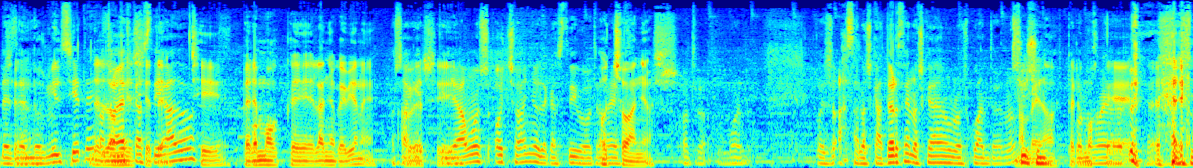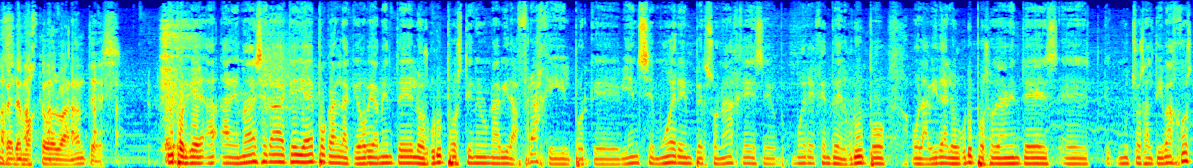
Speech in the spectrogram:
Desde sí. el 2007, Desde otra vez 2007, castigado. Sí, esperemos que el año que viene. O sea, a que, ver que si. llevamos ocho años de castigo otra vez. Ocho años. Otro, bueno. Pues hasta los 14 nos quedan unos cuantos, ¿no? Hombre, no, esperemos, Por lo que, menos. esperemos que vuelvan antes. Sí, porque además era aquella época en la que obviamente los grupos tienen una vida frágil, porque bien se mueren personajes, se muere gente del grupo, o la vida de los grupos obviamente es, es muchos altibajos,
